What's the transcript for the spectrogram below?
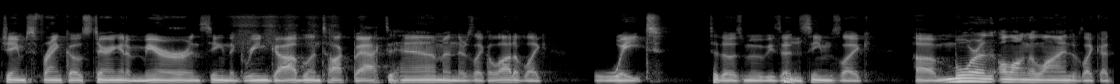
James Franco staring in a mirror and seeing the Green Goblin talk back to him, and there's like a lot of like weight to those movies that Hmm. seems like uh, more along the lines of like a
